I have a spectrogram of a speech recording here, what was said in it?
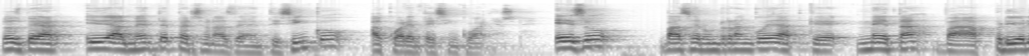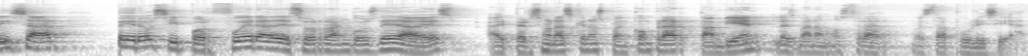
los vean idealmente personas de 25 a 45 años. Eso va a ser un rango de edad que Meta va a priorizar pero si por fuera de esos rangos de edades hay personas que nos pueden comprar, también les van a mostrar nuestra publicidad.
